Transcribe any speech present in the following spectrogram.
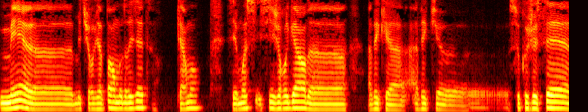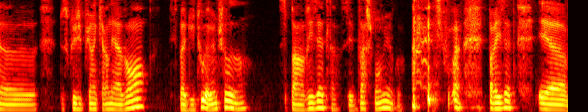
Mais euh, mais tu reviens pas en mode reset, clairement. C'est moi si, je regarde euh, avec avec ce que je sais de ce que j'ai pu incarner avant, c'est pas du tout la même chose. Hein. C'est pas un reset là, c'est vachement mieux quoi. tu vois, pas reset. Et euh,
